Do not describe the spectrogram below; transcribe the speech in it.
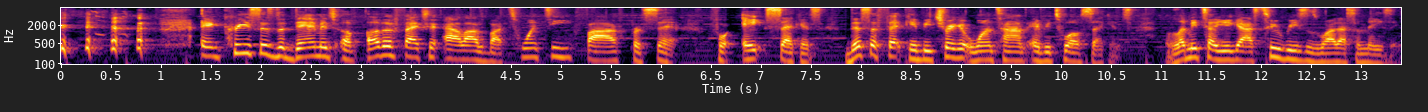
increases the damage of other faction allies by 25% for 8 seconds. This effect can be triggered one time every 12 seconds. Let me tell you guys two reasons why that's amazing.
